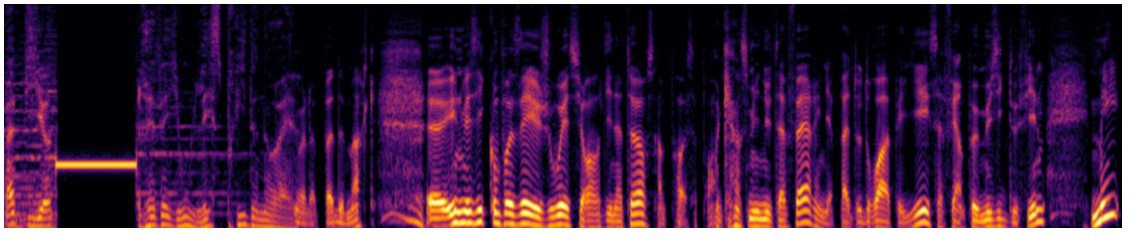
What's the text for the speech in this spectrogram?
Papillote. Réveillons l'esprit de Noël. Voilà, pas de marque. Euh, une musique composée et jouée sur ordinateur, ça, prend- ça prend 15 minutes à faire, il n'y a pas de droit à payer, ça fait un peu musique de film, mais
